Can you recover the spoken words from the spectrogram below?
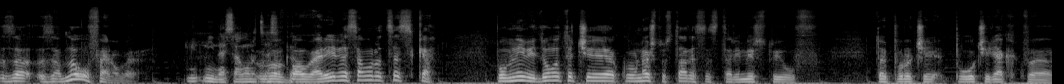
за, за много фенове. И, не само на ЦСК. В България не само на ЦСК. Помни ми думата, че ако нещо стане с Старимир Стоилов, той поручи, получи някаква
